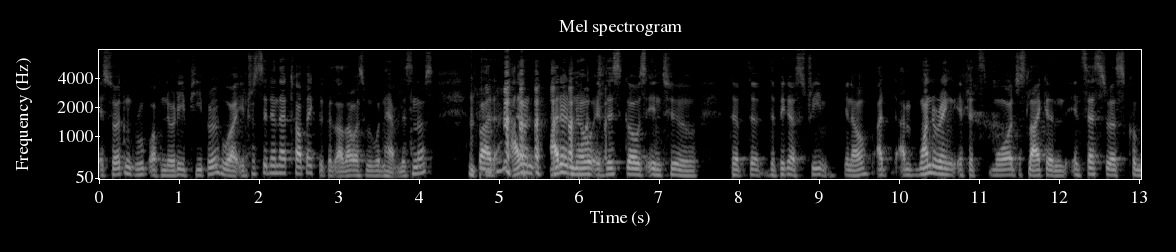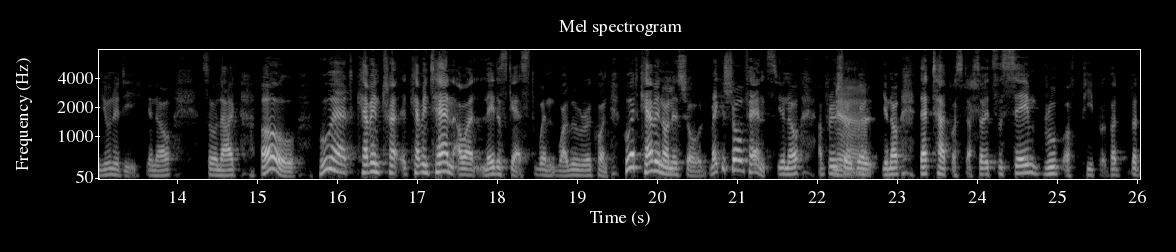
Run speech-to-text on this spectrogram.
a certain group of nerdy people who are interested in that topic because otherwise we wouldn't have listeners. But I don't I don't know if this goes into the, the, the bigger stream you know? I, i'm wondering if it's more just like an incestuous community you know? So like oh who had kevin Tra- kevin tan our latest guest when while we were recording? Who had kevin on his show? Make a show of hands you know? I'm pretty sure Yeah. will you know that type of stuff. So it's the same group of people but but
